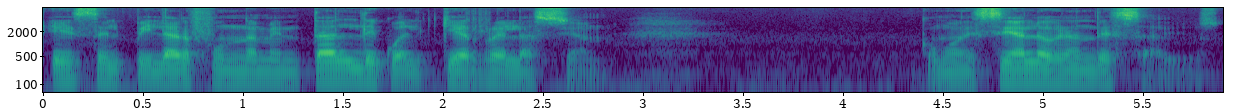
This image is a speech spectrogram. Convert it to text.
es el pilar fundamental de cualquier relación. Como decían los grandes sabios,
